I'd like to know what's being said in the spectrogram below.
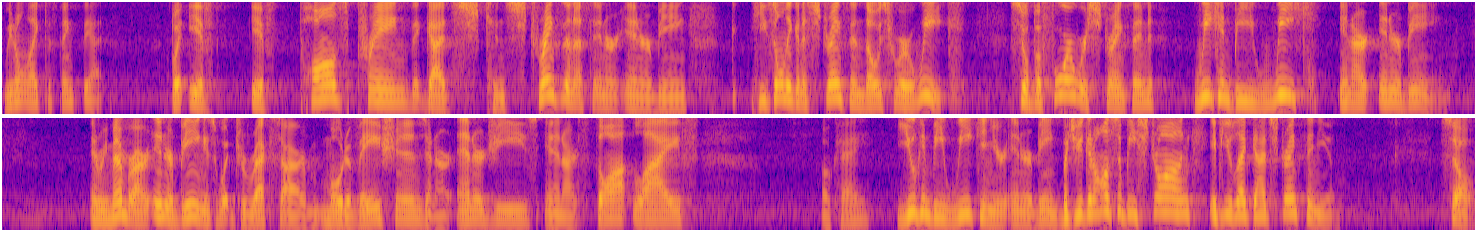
We don't like to think that. But if if Paul's praying that God can strengthen us in our inner being, he's only going to strengthen those who are weak. So before we're strengthened, we can be weak in our inner being. And remember, our inner being is what directs our motivations and our energies and our thought life. Okay? You can be weak in your inner being, but you can also be strong if you let God strengthen you. So,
